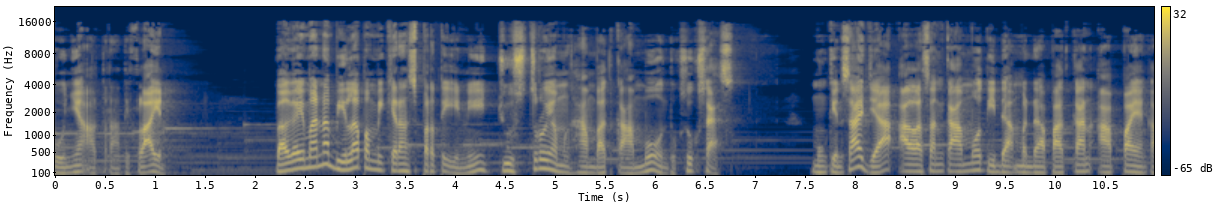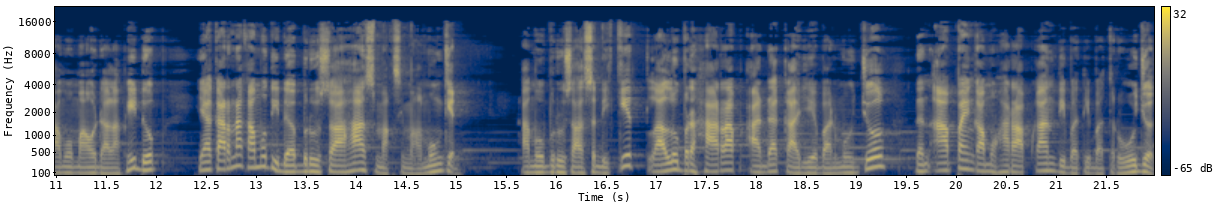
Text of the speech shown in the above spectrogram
punya alternatif lain. Bagaimana bila pemikiran seperti ini justru yang menghambat kamu untuk sukses? Mungkin saja alasan kamu tidak mendapatkan apa yang kamu mau dalam hidup ya karena kamu tidak berusaha semaksimal mungkin. Kamu berusaha sedikit, lalu berharap ada keajaiban muncul, dan apa yang kamu harapkan tiba-tiba terwujud.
